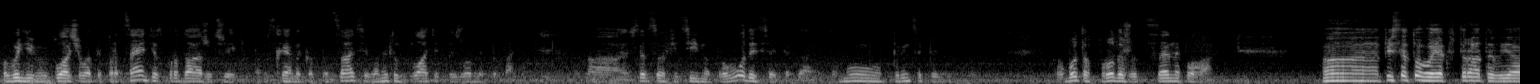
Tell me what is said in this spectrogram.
повинні виплачувати процентів з продажу чи якісь там схеми компенсації, вони тут платять без жодних питань. А, все це офіційно проводиться і так далі. Тому, в принципі, робота в продажу це непогано. Після того, як втратив я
